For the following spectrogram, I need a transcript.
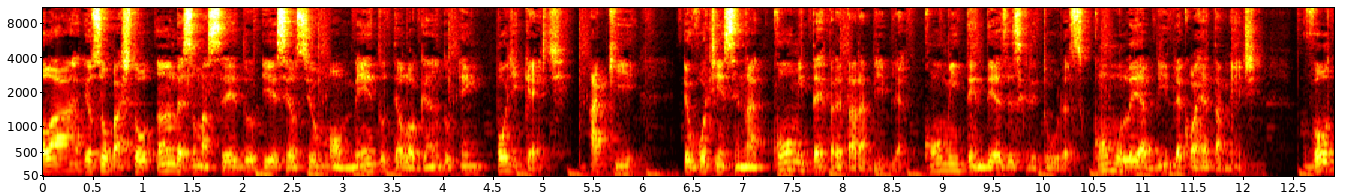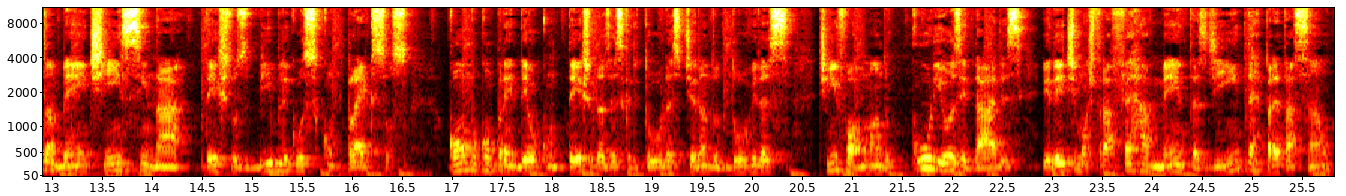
Olá, eu sou o pastor Anderson Macedo e esse é o seu Momento Teologando em Podcast. Aqui eu vou te ensinar como interpretar a Bíblia, como entender as Escrituras, como ler a Bíblia corretamente. Vou também te ensinar textos bíblicos complexos, como compreender o contexto das Escrituras, tirando dúvidas, te informando curiosidades, irei te mostrar ferramentas de interpretação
